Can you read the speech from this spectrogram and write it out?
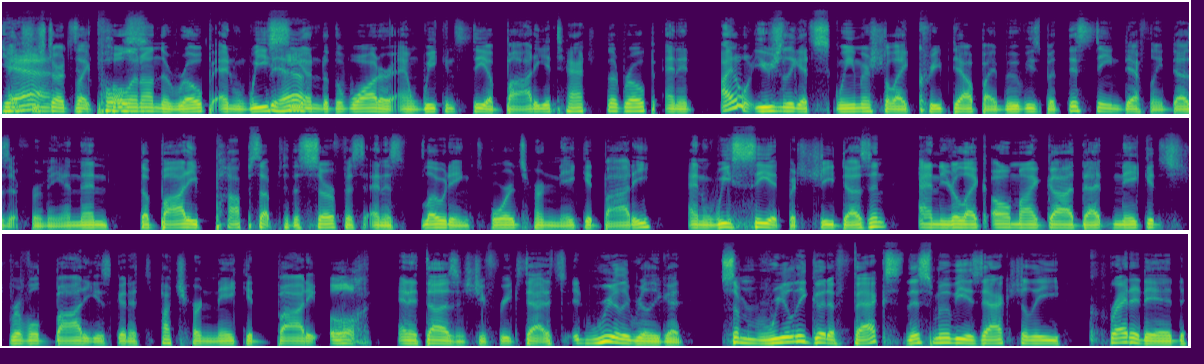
And Yeah, she starts like pulling on the rope, and we see under the water, and we can see a body attached to the rope. And it, I don't usually get squeamish or like creeped out by movies, but this scene definitely does it for me. And then the body pops up to the surface and is floating towards her naked body, and we see it, but she doesn't. And you're like, oh my god, that naked shriveled body is gonna touch her naked body. Ugh, and it does, and she freaks out. It's it really, really good. Some really good effects. This movie is actually credited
